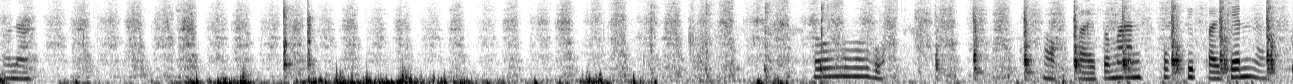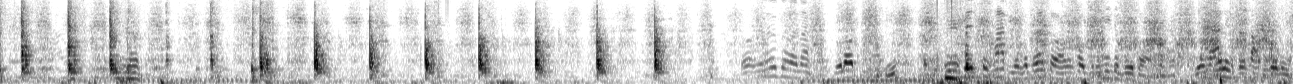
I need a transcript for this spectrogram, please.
เอานะ โอ้ออกไปประมาณหกสิบเปอร์เซ็นต์แล้วรถตัวนั้นนะเดี๋ยวเป็นตัวพัดเนี่ยก็ไม่ต่อเขามีตัวต่อเดี๋ยวนั้นหนึ่งตัวพัดตัวหนึ่ง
